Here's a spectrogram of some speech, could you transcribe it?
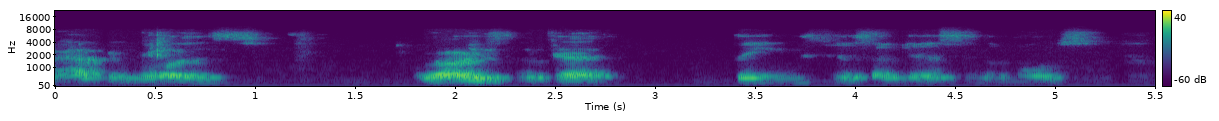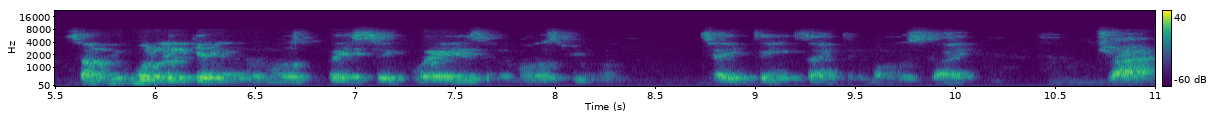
What happened was, we always look at things just, I guess, in the most, some people look at it in the most basic ways, and most people take things like the most, like, try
